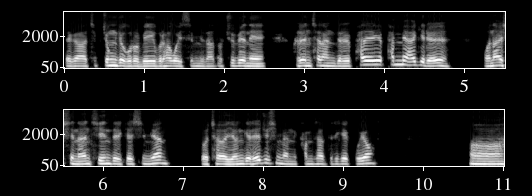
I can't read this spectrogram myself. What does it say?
제가 집중적으로 매입을 하고 있습니다. 또 주변에 그런 차량들을 팔, 판매하기를 원하시는 지인들 계시면 또 저 연결해 주시면 감사드리겠고요. 어,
